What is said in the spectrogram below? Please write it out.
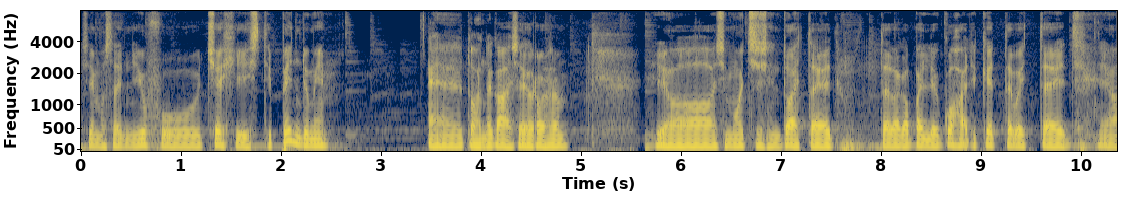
siis ma sain Jufu Tšehhi stipendiumi eh, tuhande kahesaja eurose. ja siis ma otsisin toetajaid, väga palju kohalikke ettevõtjaid ja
